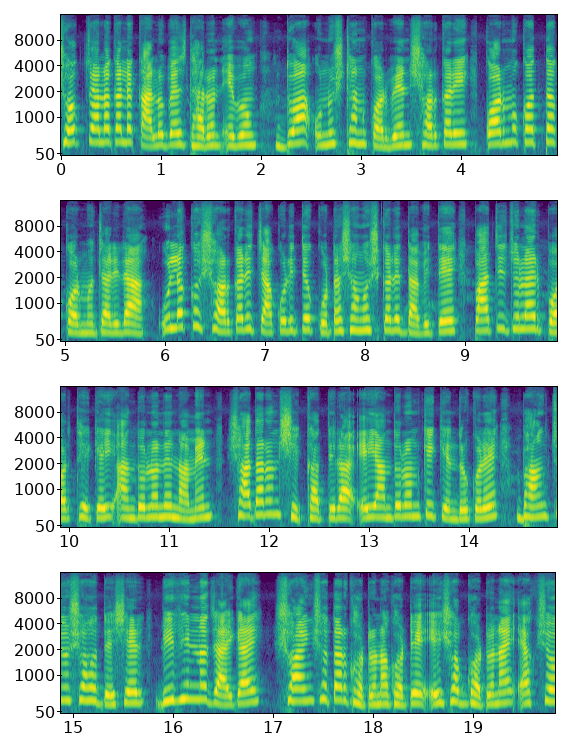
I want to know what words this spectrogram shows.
শোক চলাকালে কালো ব্যাস ধারণ এবং দোয়া অনুষ্ঠান করবেন সরকারি কর্মকর্তা কর্মচারীরা। উল্লেখ্য, সরকারি চাকরিতে কোটা সংস্কারের দাবিতে পাঁচই জুলাইয়ের পর থেকেই আন্দোলনে নামেন সাধারণ শিক্ষার্থীরা। এই আন্দোলনকে কেন্দ্র করে ভাঙচুর সহ দেশের বিভিন্ন জায়গায় সহিংসতার ঘটনা ঘটে। এইসব ঘটনায় একশো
